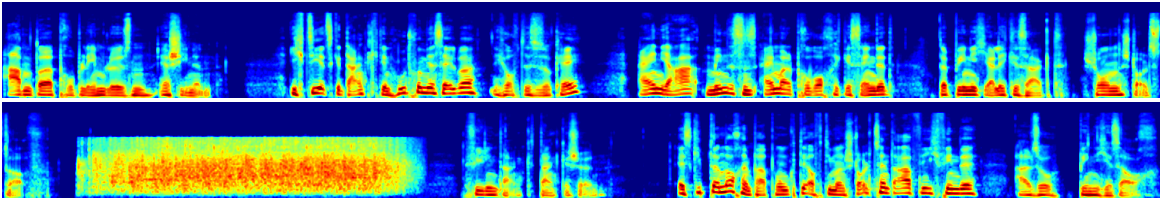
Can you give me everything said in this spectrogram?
Abenteuer Problemlösen erschienen. Ich ziehe jetzt gedanklich den Hut von mir selber. Ich hoffe, das ist okay. Ein Jahr mindestens einmal pro Woche gesendet. Da bin ich ehrlich gesagt schon stolz drauf. Vielen Dank. Dankeschön. Es gibt dann noch ein paar Punkte, auf die man stolz sein darf, wie ich finde, also bin ich es auch.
